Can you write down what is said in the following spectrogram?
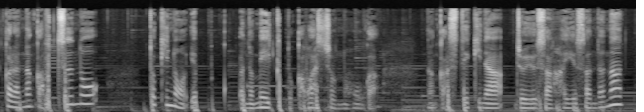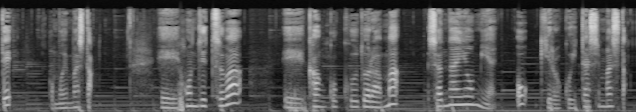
だからなんか普通の時のやあのメイクとかファッションの方がなんか素敵な女優さん俳優さんだなって思いました、えー、本日は、えー、韓国ドラマ「社内お見合い」を記録いたしました。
